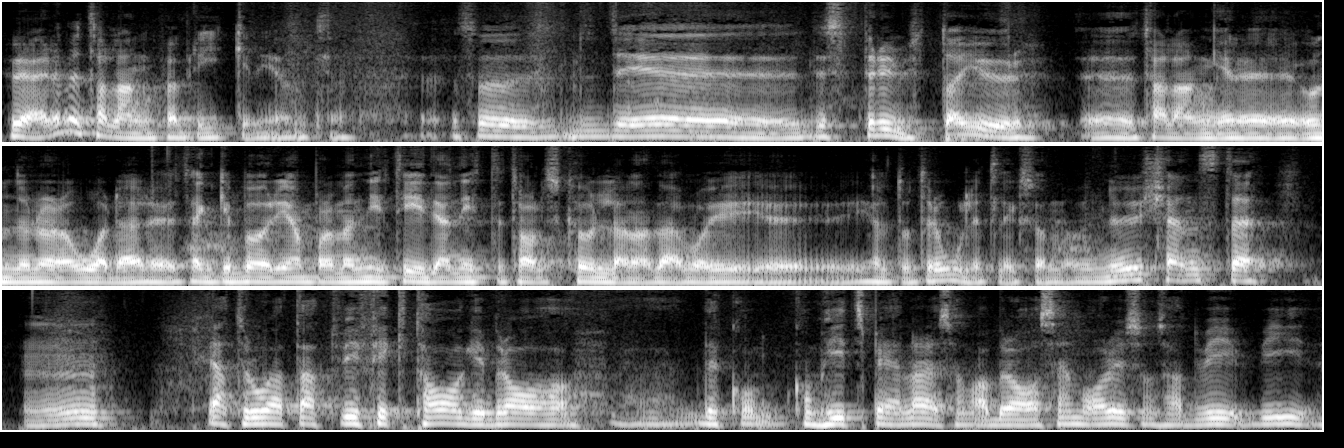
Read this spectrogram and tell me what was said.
Hur är det med talangfabriken egentligen? Alltså, det, det sprutar ju eh, talanger under några år där. Jag tänker början på de här tidiga 90-talskullarna. Där var ju eh, helt otroligt liksom. Och nu känns det... Mm. Jag tror att, att vi fick tag i bra... Det kom, kom hit spelare som var bra. Sen var det ju som så att vi, vi,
